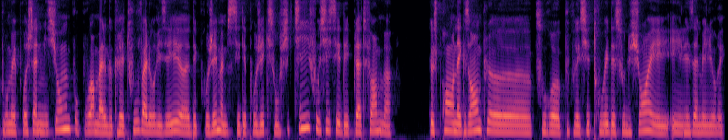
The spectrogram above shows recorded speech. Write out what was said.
pour mes prochaines missions, pour pouvoir malgré tout valoriser des projets, même si c'est des projets qui sont fictifs ou si c'est des plateformes que je prends en exemple pour, pour essayer de trouver des solutions et, et les améliorer.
